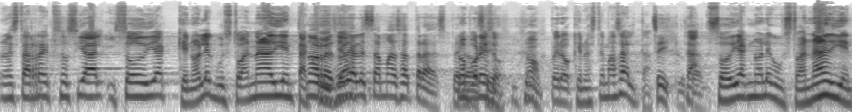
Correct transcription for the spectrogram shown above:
no está Red Social y Zodiac, que no le gustó a nadie en taquilla. No, Red Social está más atrás. pero no, por sí. eso. No, pero que no esté más alta. Sí, o sea. Zodiac no le gustó a nadie en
